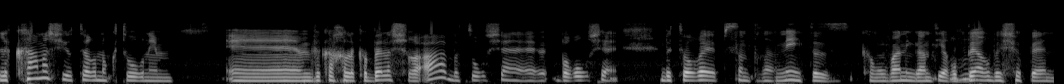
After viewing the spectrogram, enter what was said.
לכמה שיותר נוקטורנים. וככה לקבל השראה, בטור ש... ברור שבתור פסנתרנית, אז כמובן ניגנתי הרבה הרבה שופן.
